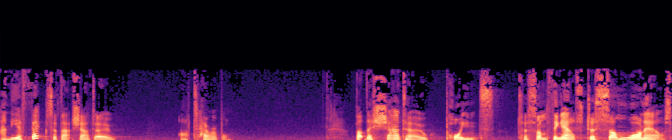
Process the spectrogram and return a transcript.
And the effects of that shadow are terrible. But the shadow points to something else, to someone else,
